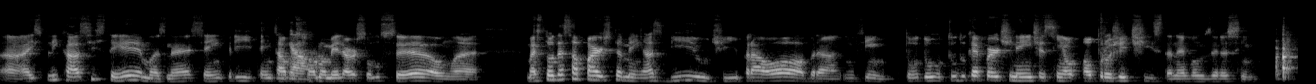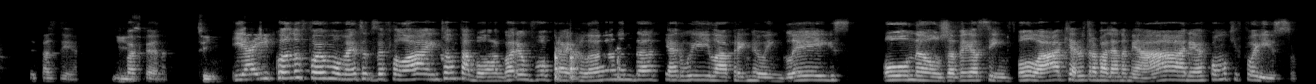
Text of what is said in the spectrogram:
a explicar sistemas, né? Sempre tentar Legal. buscar uma melhor solução, é mas toda essa parte também, as build, ir para obra, enfim, tudo, tudo que é pertinente assim ao, ao projetista, né? Vamos dizer assim. Fazia. Isso. Bacana. Sim. E aí, quando foi o momento que você falou, ah, então tá bom, agora eu vou para Irlanda, quero ir lá aprender o inglês, ou não, já veio assim, vou lá, quero trabalhar na minha área, como que foi isso?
